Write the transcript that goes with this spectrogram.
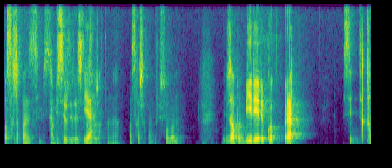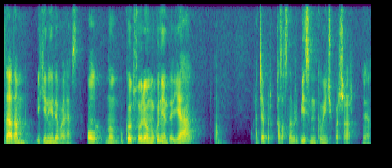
басқа жақтан іздейміз. Компенсировать етесіз Иә. басқа жақтан иә. Басқа жақтан. Содан жалпы берері көп бірақ қандай адам екеніңе де байланысты. Ол ну, көбісі ойлауы мүмкін енді иә там қанша бір қазақстанда бір бес мың квнщик бар шығар иә.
